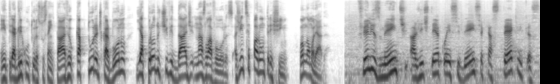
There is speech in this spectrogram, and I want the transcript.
entre agricultura sustentável, captura de carbono e a produtividade nas lavouras. A gente separou um trechinho. Vamos dar uma olhada. Felizmente, a gente tem a coincidência que as técnicas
